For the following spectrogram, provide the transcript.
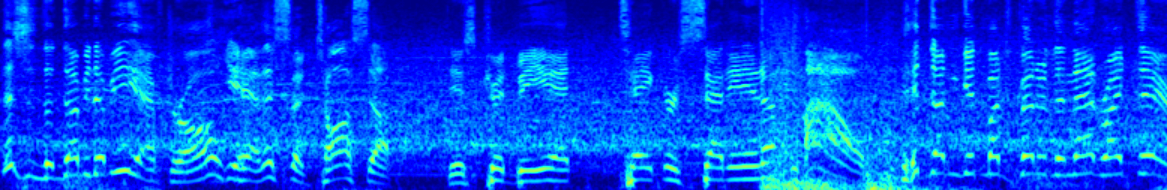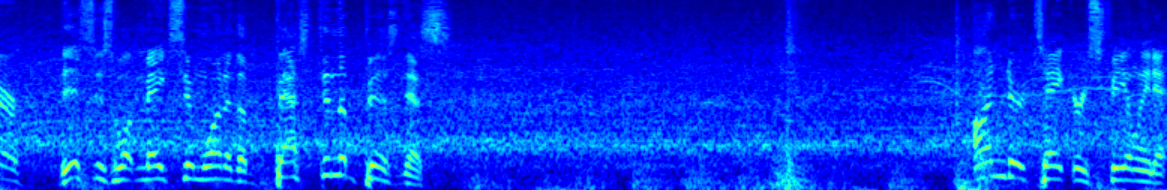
This is the WWE after all. Yeah, this is a toss-up. This could be it. Taker setting it up. Wow! It doesn't get much better than that right there. This is what makes him one of the best in the business. Undertaker's feeling it.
